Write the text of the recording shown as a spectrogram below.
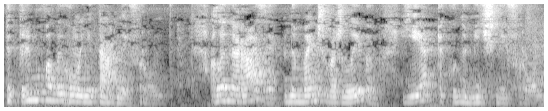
підтримували гуманітарний фронт. Але наразі не менш важливим є економічний фронт.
